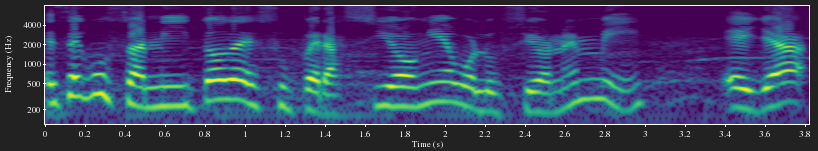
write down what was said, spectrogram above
ese gusanito de superación y evolución en mí. Ella,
